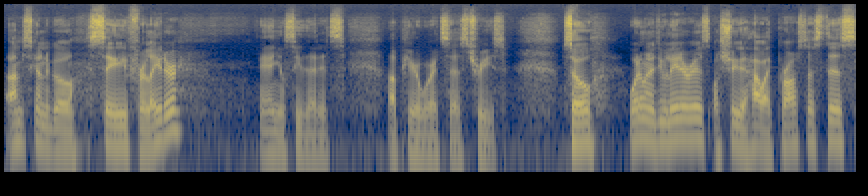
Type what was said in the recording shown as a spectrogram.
I'm just gonna go save for later and you'll see that it's up here where it says trees. So what I'm gonna do later is I'll show you how I process this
